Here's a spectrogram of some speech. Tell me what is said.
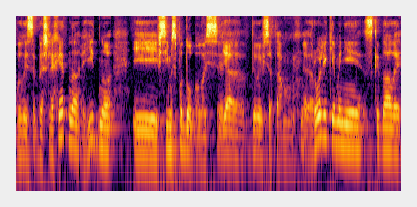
вели себе шляхетно, гідно і всім сподобалось. Я дивився там е, ролики, мені скидали,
